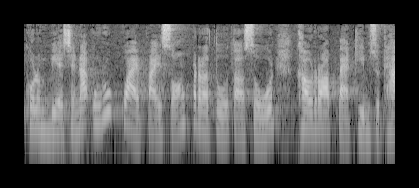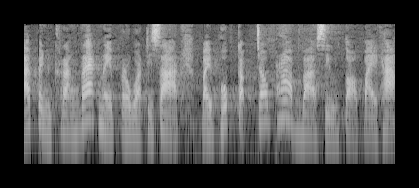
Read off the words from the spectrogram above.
โคลอมเบียชนะอุรุกวัยไป 2 ประตูต่อศูนย์เข้ารอบ 8 ทีมสุดท้ายเป็นครั้งแรกในประวัติศาสตร์ ไปพบกับเจ้าภาพบราซิลต่อไปค่ะ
